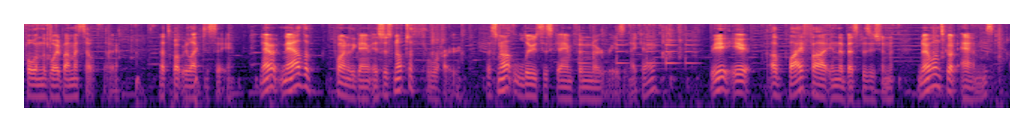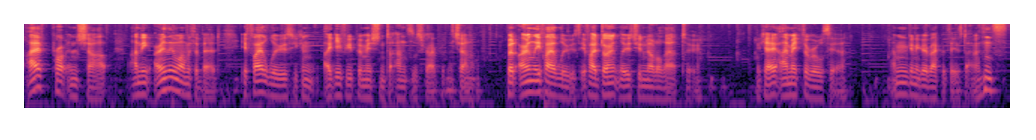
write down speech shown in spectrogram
fall in the void by myself, though. That's what we like to see. Now, now the point of the game is just not to throw. Let's not lose this game for no reason, okay? We are by far in the best position. No one's got M's. I have Prot and Sharp. I'm the only one with a bed. If I lose, you can. I give you permission to unsubscribe from the channel. But only if I lose. If I don't lose, you're not allowed to. Okay, I make the rules here. I'm gonna go back with these diamonds.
